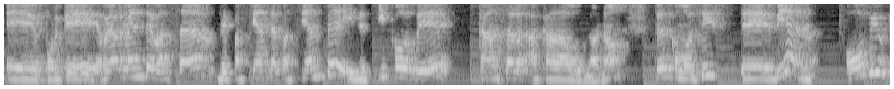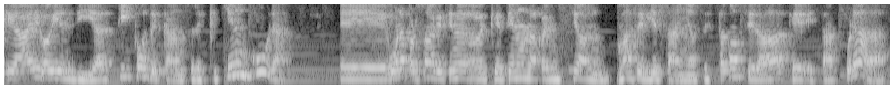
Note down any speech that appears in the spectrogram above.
eh, porque realmente va a ser de paciente a paciente y de tipo de cáncer a cada uno, ¿no? Entonces, como decís, eh, bien, obvio que hay hoy en día tipos de cánceres que tienen cura. Eh, una persona que tiene, que tiene una remisión más de 10 años está considerada que está curada.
